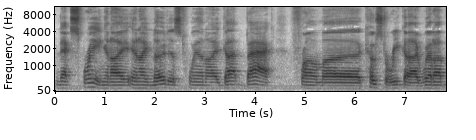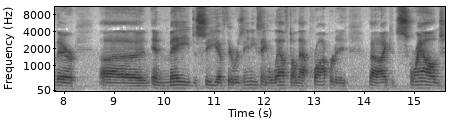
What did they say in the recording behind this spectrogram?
next spring and I and I noticed when I got back from uh, Costa Rica I went up there uh, in May to see if there was anything left on that property that I could scrounge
